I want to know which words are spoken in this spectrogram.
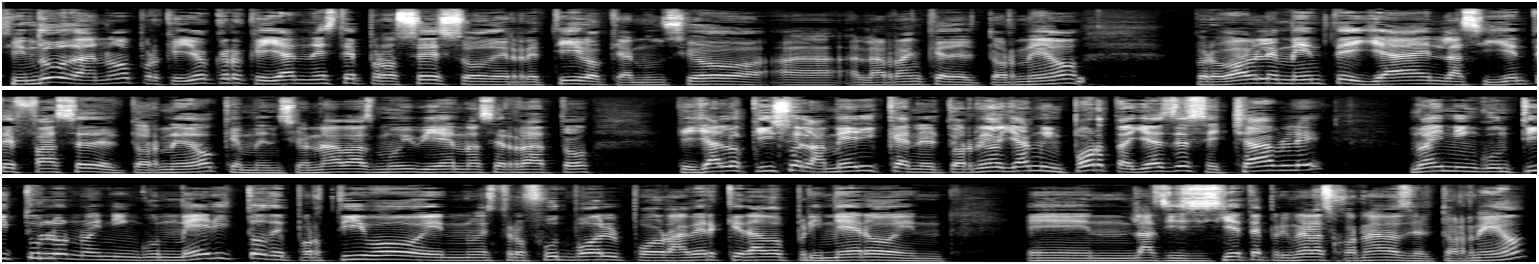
Sin duda, ¿no? Porque yo creo que ya en este proceso de retiro que anunció al arranque del torneo, probablemente ya en la siguiente fase del torneo, que mencionabas muy bien hace rato, que ya lo que hizo el América en el torneo ya no importa, ya es desechable, no hay ningún título, no hay ningún mérito deportivo en nuestro fútbol por haber quedado primero en, en las 17 primeras jornadas del torneo.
